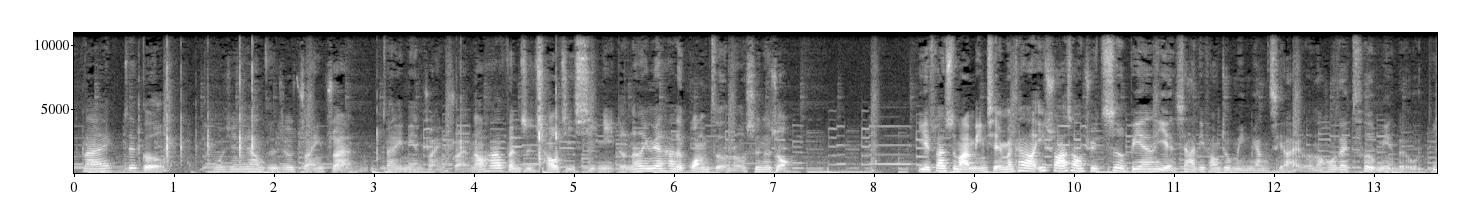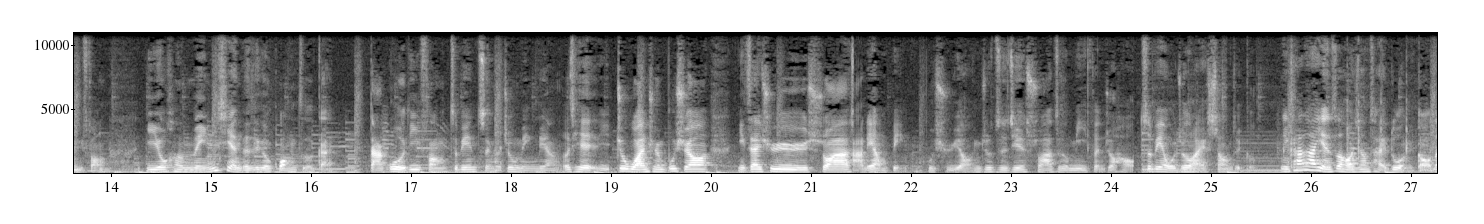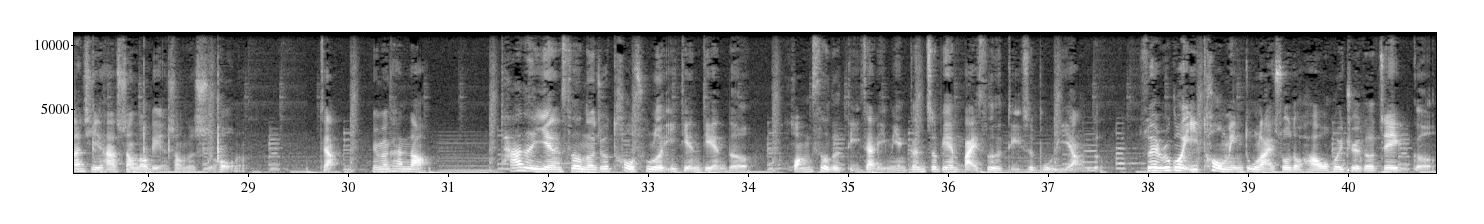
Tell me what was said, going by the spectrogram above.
来这个，我先这样子就转一转，在里面转一转，然后它的粉质超级细腻的，那因为它的光泽呢是那种，也算是蛮明显，有没有看到一刷上去，这边眼下地方就明亮起来了，然后在侧面的地方也有很明显的这个光泽感，打过的地方这边整个就明亮，而且就完全不需要你再去刷打亮饼，不需要，你就直接刷这个蜜粉就好。这边我就来上这个，你看它颜色好像彩度很高，但其实它上到脸上的时候呢。这样有没有看到它的颜色呢？就透出了一点点的黄色的底在里面，跟这边白色的底是不一样的。所以如果以透明度来说的话，我会觉得这个。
